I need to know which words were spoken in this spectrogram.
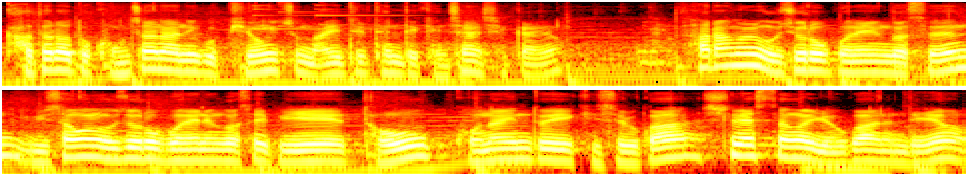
가더라도 공짜는 아니고 비용이 좀 많이 들 텐데 괜찮으실까요? 사람을 우주로 보내는 것은 위성을 우주로 보내는 것에 비해 더욱 고난이도의 기술과 신뢰성을 요구하는데요.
